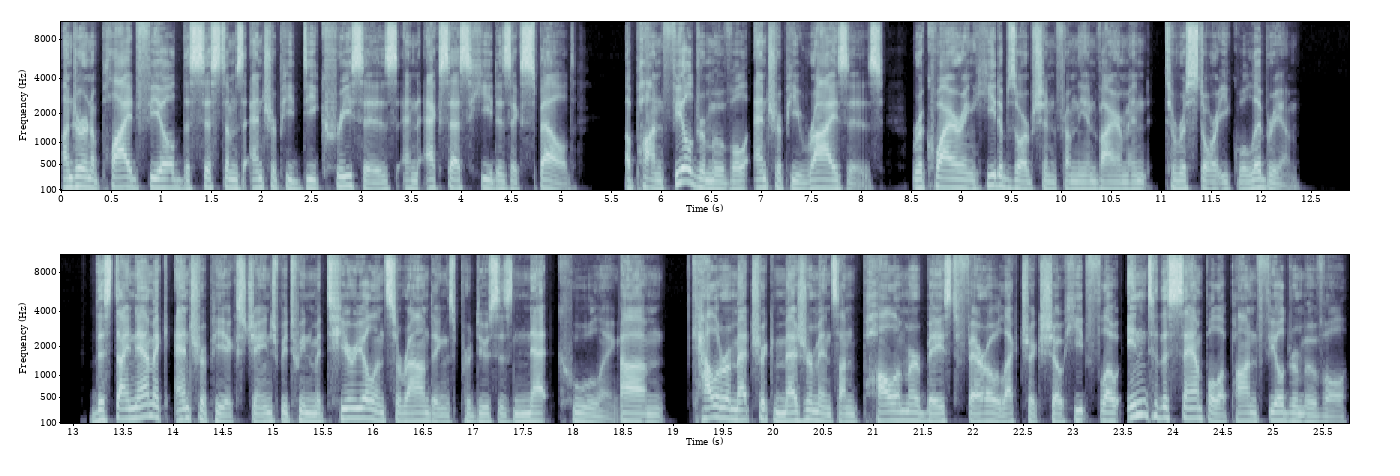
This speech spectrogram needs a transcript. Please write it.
Under an applied field, the system's entropy decreases and excess heat is expelled. Upon field removal, entropy rises, requiring heat absorption from the environment to restore equilibrium. This dynamic entropy exchange between material and surroundings produces net cooling. Um, calorimetric measurements on polymer-based ferroelectrics show heat flow into the sample upon field removal,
